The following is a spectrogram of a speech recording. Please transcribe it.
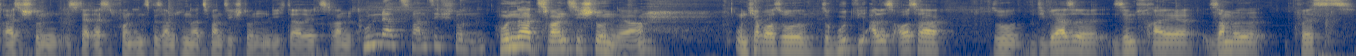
30 Stunden ist der Rest von insgesamt 120 Stunden, die ich da jetzt dran 120 Stunden. 120 Stunden, ja. und ich habe auch so, so gut wie alles außer so diverse sinnfreie Sammelquests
